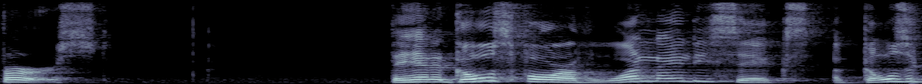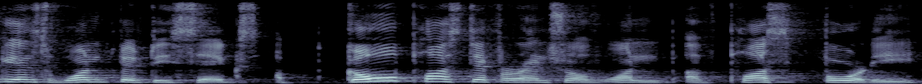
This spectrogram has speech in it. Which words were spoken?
first. They had a goals for of 196, a goals against 156, a goal plus differential of one of plus 40,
